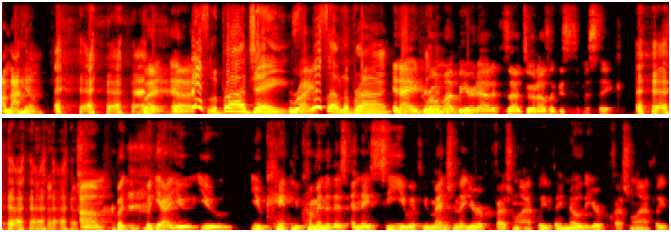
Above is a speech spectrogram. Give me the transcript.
I'm not him. but uh, that's LeBron James. Right. What's up, LeBron? And I had grown my beard out at the time too, and I was like, this is a mistake. um, but but yeah, you you you can't you come into this and they see you if you mention that you're a professional athlete if they know that you're a professional athlete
